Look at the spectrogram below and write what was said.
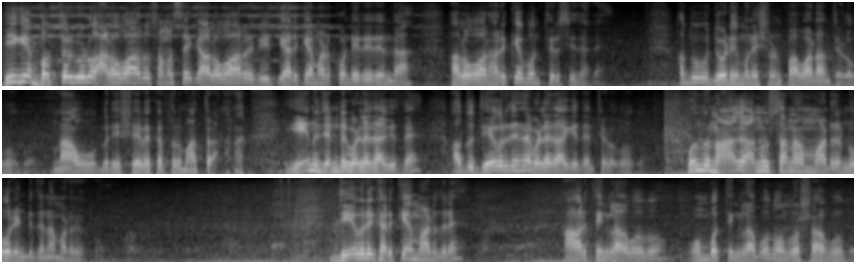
ಹೀಗೆ ಭಕ್ತರುಗಳು ಹಲವಾರು ಸಮಸ್ಯೆಗೆ ಹಲವಾರು ರೀತಿ ಹರಕೆ ಮಾಡ್ಕೊಂಡಿರೋದ್ರಿಂದ ಹಲವಾರು ಹರಕೆ ಬಂದು ತೀರಿಸಿದ್ದಾರೆ. ಅದು ಜೋಡಿ ಮುನೇಶ್ವರನ ಪವಾಡ ಅಂತ ಹೇಳ್ಬೋದು. ನಾವು ಬರೀ ಸೇವೆಕರ್ತರು ಮಾತ್ರ. ಏನು ಜನರಿಗೆ ಒಳ್ಳೆಯದಾಗುತ್ತೆ ಅದು ದೇವರದಿಂದ ಒಳ್ಳೆಯದಾಗಿದೆ ಅಂತ ಹೇಳ್ಬೋದು. ಒಂದು ನಾಗ ಅನುಷ್ಠಾನ ಮಾಡಿದ್ರೆ ನೂರೆಂಟು ದಿನ ಮಾಡಬೇಕು. ದೇವರಿಗೆ ಹರಕೆ ಮಾಡಿದ್ರೆ ಆರು ತಿಂಗಳಾಗ್ಬೋದು, ಒಂಬತ್ತು ತಿಂಗಳಾಗ್ಬೋದು, ಒಂದು ವರ್ಷ ಆಗ್ಬೋದು.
